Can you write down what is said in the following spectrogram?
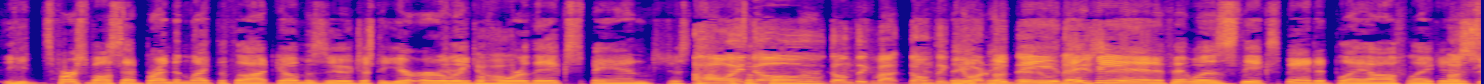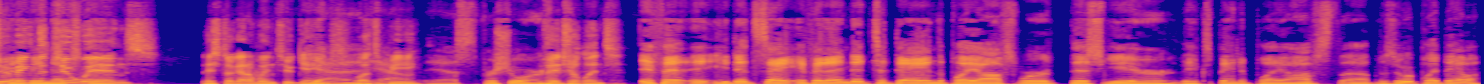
he first of all said, Brendan liked the thought, go Mizzou just a year early before they expand. Just Oh, it's I a know. bummer. Don't think about. Don't think They, too hard about that. be, It'll they'd be sad. in if it was the expanded playoff. Like Assuming the two year. wins, they still got to win two games. Yeah, Let's yeah, be yes for sure. vigilant. If it, it- he did say if it ended today and the playoffs were this year, the expanded playoffs, uh, Mizzou would play Bama.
